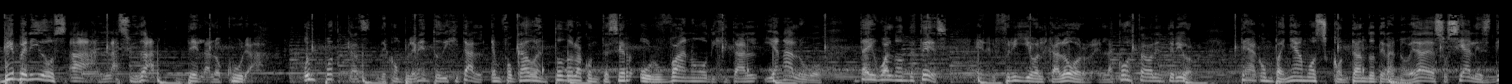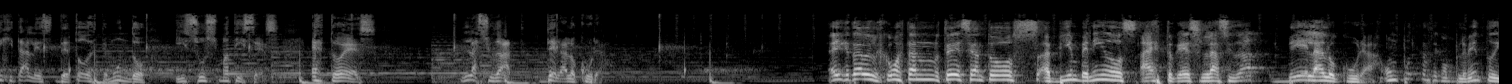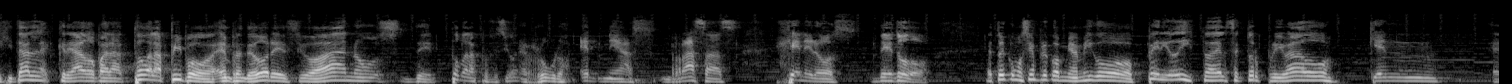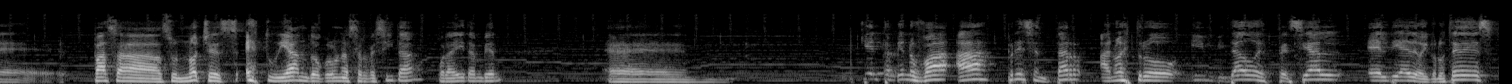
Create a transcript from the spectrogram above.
Bienvenidos a La Ciudad de la Locura, un podcast de complemento digital enfocado en todo lo acontecer urbano, digital y análogo. Da igual donde estés, en el frío, el calor, en la costa o al interior. Te acompañamos contándote las novedades sociales, digitales de todo este mundo y sus matices. Esto es La Ciudad de la Locura. Hey, ¿qué tal? ¿Cómo están ustedes? Sean todos bienvenidos a esto que es La Ciudad de la Locura, un podcast de complemento digital creado para todas las people, emprendedores, ciudadanos de todas las profesiones, rubros, etnias, razas, géneros, de todo. Estoy como siempre con mi amigo periodista del sector privado, quien eh, pasa sus noches estudiando con una cervecita por ahí también. Eh, quien también nos va a presentar a nuestro invitado especial el día de hoy. Con ustedes,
